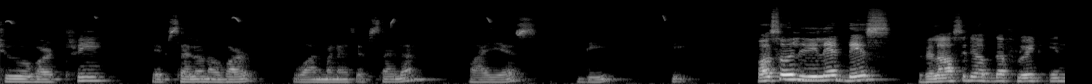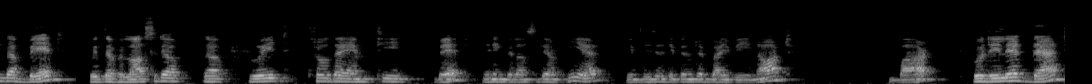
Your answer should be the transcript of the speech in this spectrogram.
2 over 3 epsilon over 1 minus epsilon ys dp. Also we'll relate this velocity of the fluid in the bed with the velocity of the fluid through the empty bed meaning velocity of here if this is represented by v naught bar we relate that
